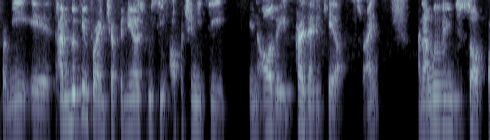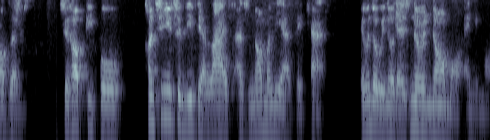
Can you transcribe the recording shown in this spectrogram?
for me is I'm looking for entrepreneurs who see opportunity in all the present chaos, right? And are willing to solve problems to help people continue to live their lives as normally as they can, even though we know there's no normal anymore.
